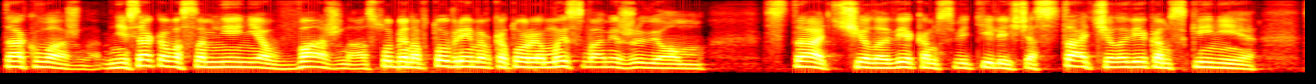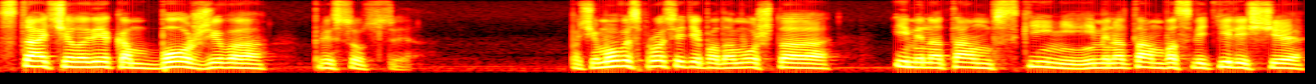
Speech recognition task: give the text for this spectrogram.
Так важно, вне всякого сомнения важно, особенно в то время, в которое мы с вами живем – стать человеком святилища, стать человеком скинии, стать человеком Божьего присутствия. Почему вы спросите? Потому что именно там в скинии, именно там во святилище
